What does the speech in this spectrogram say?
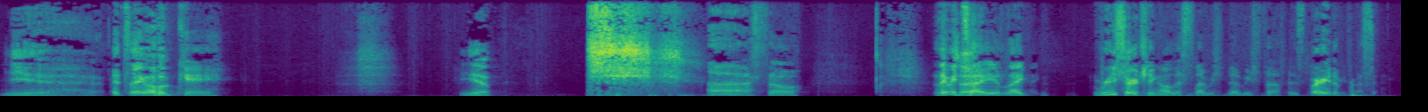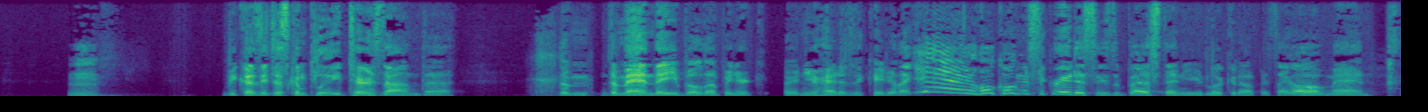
yeah. It's like okay, Yep. uh, so let me So- tell you, like researching all this WCW stuff is very depressing. Hmm. Because it just completely tears down the the the man that you build up in your in your head as a kid. You're like, yeah, Hulk Hogan's the greatest, he's the best, and you look it up, it's like, oh man,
